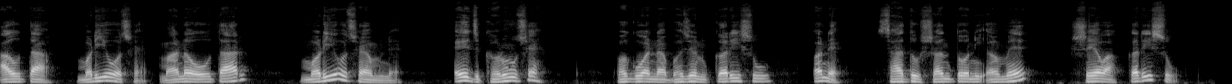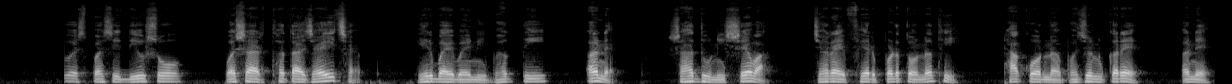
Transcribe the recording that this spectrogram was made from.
આવતા મળ્યો છે. માનવ અવતાર મળ્યો છે અમને. એ જ ઘણું છે. ભગવાનના ભજન કરીશું અને સાધુ સંતોની અમે સેવા કરીશું. દિવસ પછી દિવસો પસાર થતા જાય છે. હીરબાઈબાઈની ભક્તિ અને સાધુની સેવા જરાય ફેર પડતો નથી. ઠાકોરના ભજન કરે અને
